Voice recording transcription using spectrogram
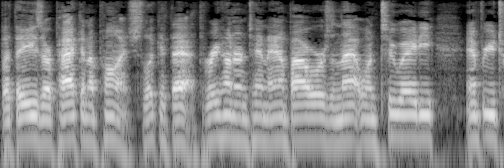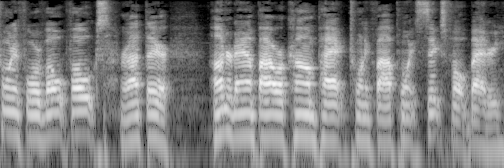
but these are packing a punch. Look at that, 310 amp hours and that one 280. And for you 24 volt folks, right there, 100 amp hour compact 25.6 volt battery.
